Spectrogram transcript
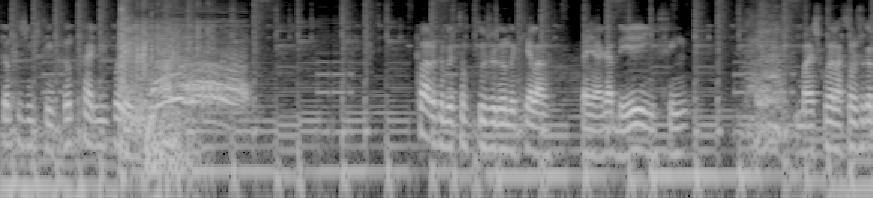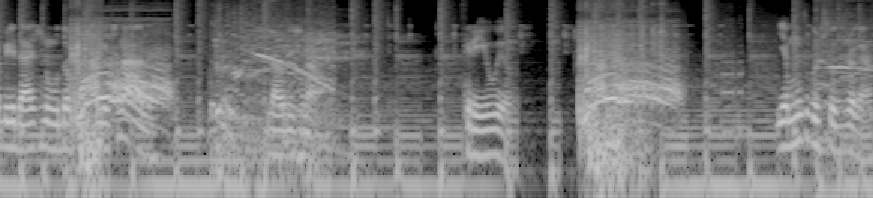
tanta gente tem tanto carinho por ele. Claro que a versão que eu tô jogando aqui ela tá em HD, enfim. Mas com relação à jogabilidade não mudou praticamente nada da original. Creio eu. E é muito gostoso jogar.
